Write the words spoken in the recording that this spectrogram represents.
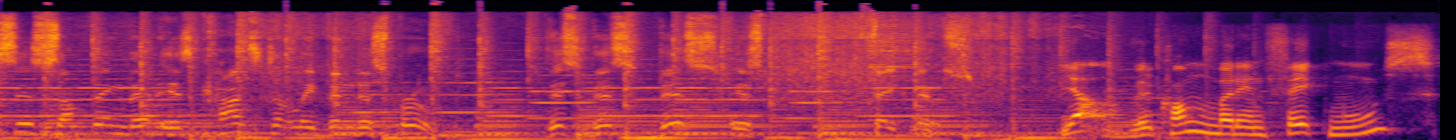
This is something that is constantly been disproved. This, this, this is fake news. Ja, willkommen bei den Fake Moves.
